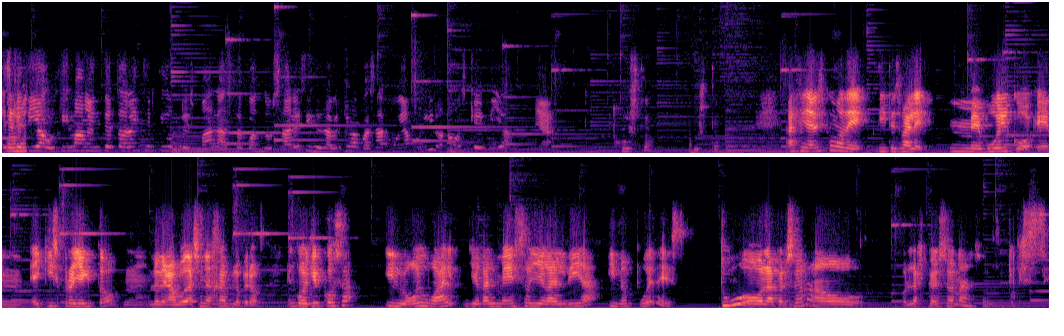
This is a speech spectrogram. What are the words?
es que tía, últimamente toda la incertidumbre es mala, hasta cuando sales y dices a ver qué va a pasar, me voy a morir o no, es que tía, Ya, justo, justo. Al final es como de, dices, vale, me vuelco en X proyecto, mm, lo de la boda es un ejemplo, pero en cualquier cosa, y luego igual llega el mes o llega el día y no puedes. Tú o la persona o, o las personas. o yo qué sé.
